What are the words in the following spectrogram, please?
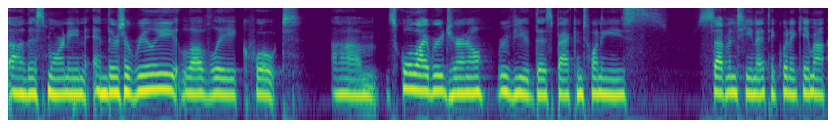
uh, this morning, and there's a really lovely quote. Um, School Library Journal reviewed this back in 2017, I think, when it came out.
